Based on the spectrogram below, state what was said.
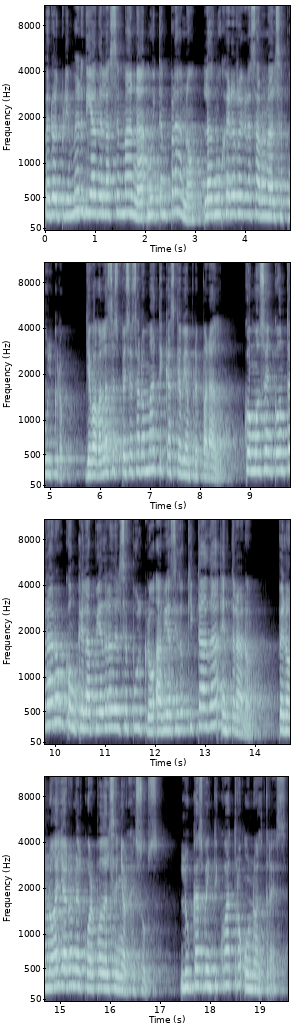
Pero el primer día de la semana, muy temprano, las mujeres regresaron al sepulcro. Llevaban las especias aromáticas que habían preparado. Como se encontraron con que la piedra del sepulcro había sido quitada, entraron, pero no hallaron el cuerpo del Señor Jesús. Lucas 24, 1 al 3.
